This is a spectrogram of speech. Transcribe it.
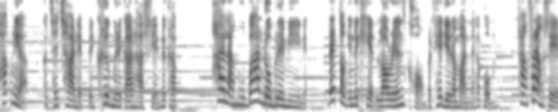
พรรคเนี่ยก็ใช้ชาญเนี่ยเป็นเครื่องมือในการหาเสียงด้วยครับภายหลังหมู่บ้านโดมเรมีเนี่ยได้ตกอยู่ในเขตลอเรนซ์ของประเทศเยอรมันนะครับผมทางฝรั่งเศส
